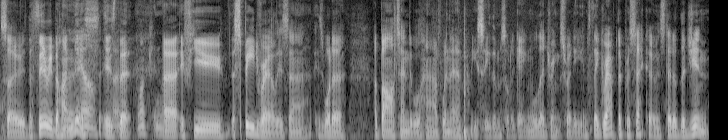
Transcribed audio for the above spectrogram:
So the theory behind this is Sbagliato, that uh, if you a speed rail is uh, is what a a bartender will have when they're you see them sort of getting all their drinks ready, and if they grab the prosecco instead of the gin,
